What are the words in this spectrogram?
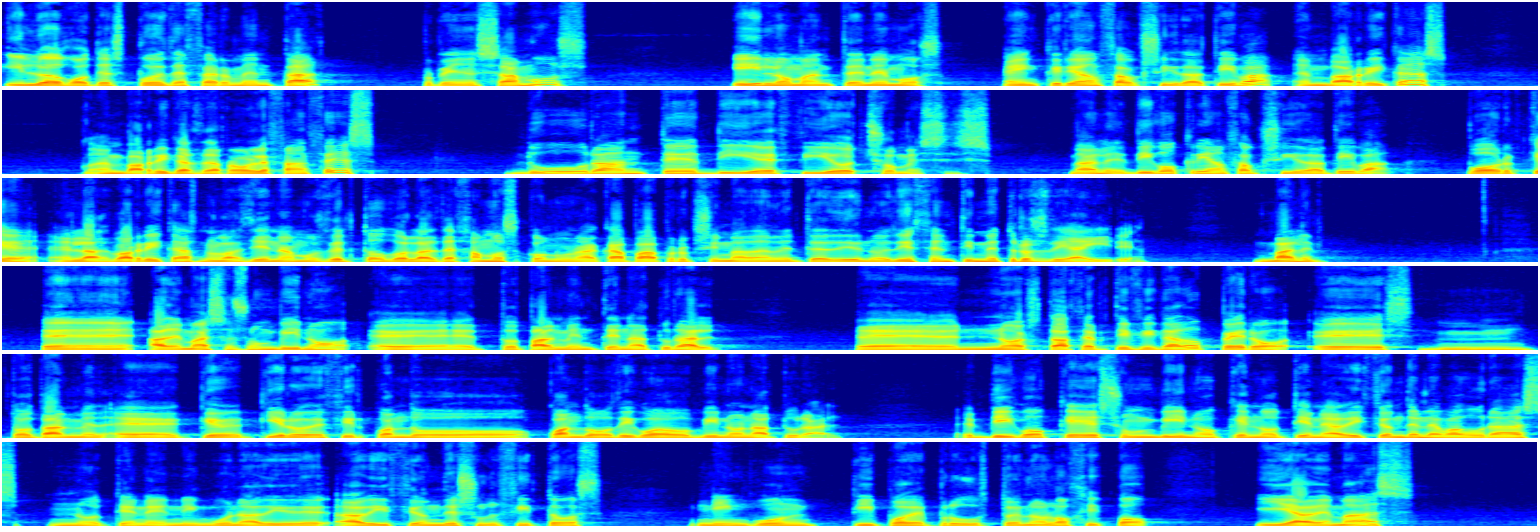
Y luego, después de fermentar, pensamos y lo mantenemos en crianza oxidativa en barricas, en barricas de roble francés, durante 18 meses. ¿Vale? Digo crianza oxidativa porque en las barricas no las llenamos del todo, las dejamos con una capa aproximadamente de unos 10 centímetros de aire. ¿Vale? Eh, además es un vino eh, totalmente natural. Eh, no está certificado, pero es mm, totalmente... Eh, ¿Qué quiero decir cuando, cuando digo vino natural? Eh, digo que es un vino que no tiene adición de levaduras, no tiene ninguna adición de sulfitos, ningún tipo de producto enológico y además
